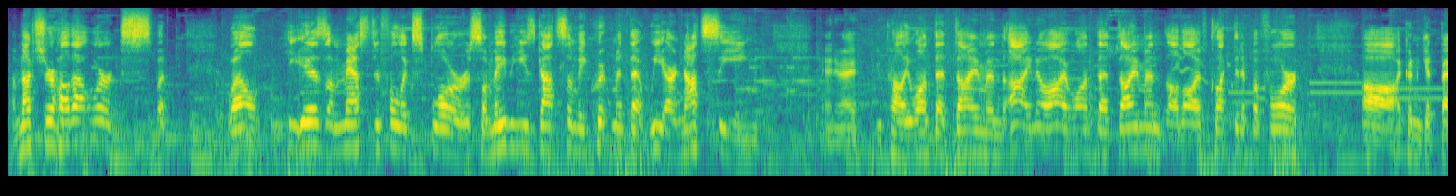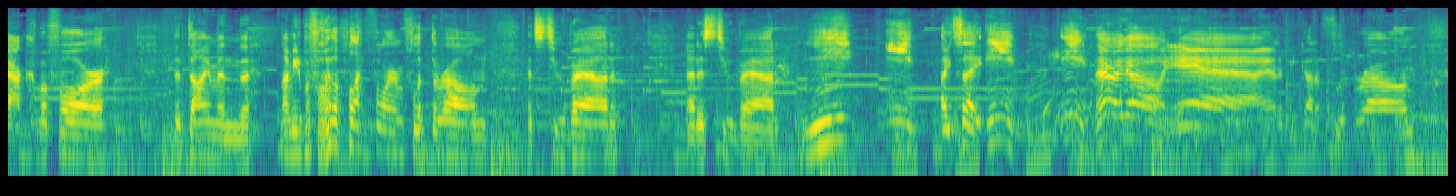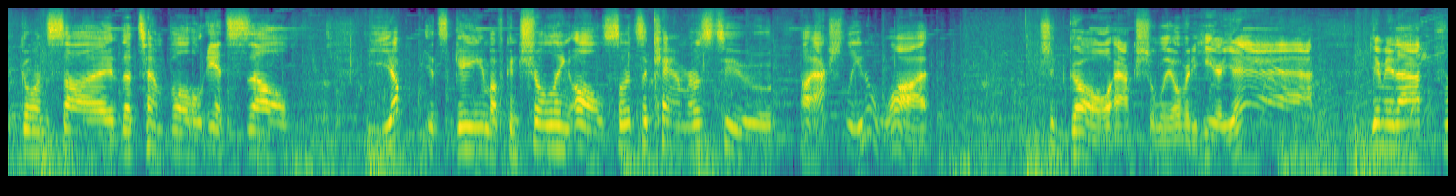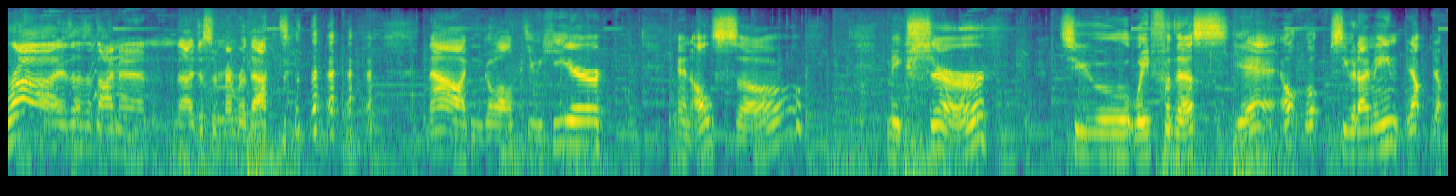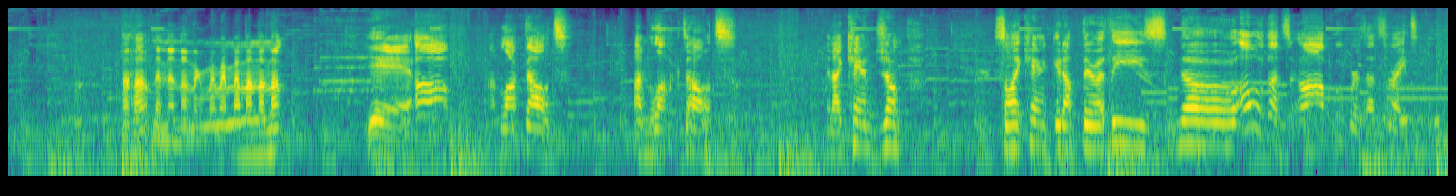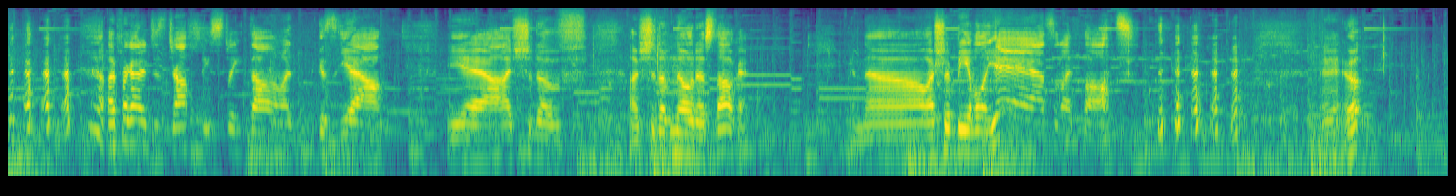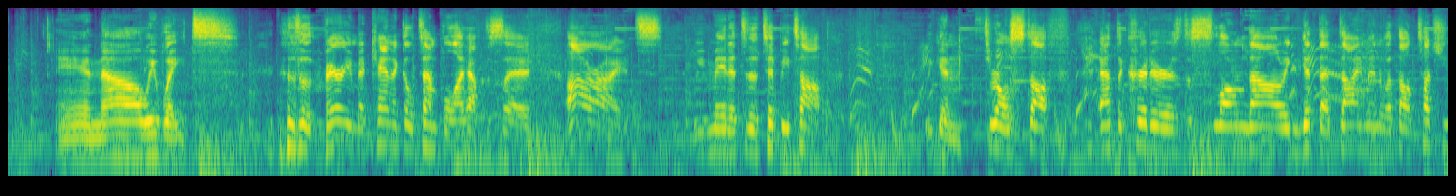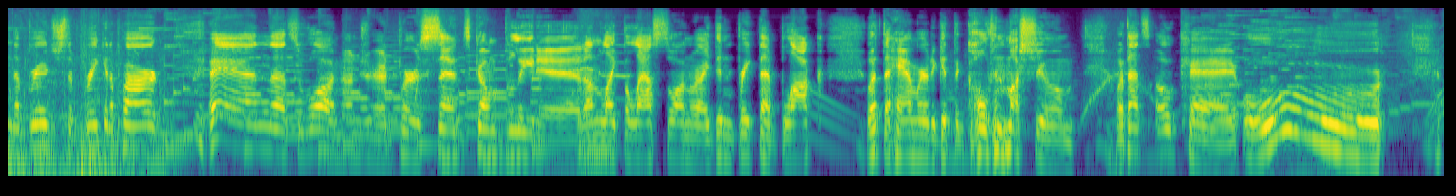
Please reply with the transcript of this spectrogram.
I'm not sure how that works, but, well, he is a masterful explorer, so maybe he's got some equipment that we are not seeing. Anyway, you probably want that diamond. I know I want that diamond, although I've collected it before. Oh, I couldn't get back before. the diamond, I mean before the platform flipped around. It's too bad. That is too bad. I say, there we go, yeah! And if you gotta flip around, go inside the temple itself. Yep, it's game of controlling all sorts of cameras too. Uh, actually, you know what? I should go, actually, over to here. Yeah! Give me that prize as a diamond! I just remember that. now I can go all through here, and also make sure to wait for this. Yeah. Oh, oh see what I mean? Yep, yep. Uh-huh. Yeah. Oh! Locked out. I'm locked out. And I can't jump. So I can't get up there with these. No. Oh, that's... Ah, oh, poopers. That's right. I forgot it just drops these straight down. Because, yeah. Yeah, I should have... I should have noticed. Okay. And now I should be able to... Yeah, that's what I thought. and, oh. and now we wait. this is a very mechanical temple, I have to say. Alright, we've made it to the tippy top. We can throw stuff at the critters to slow them down. We can get that diamond without touching the bridge to break it apart. And that's 100% completed, unlike the last one where I didn't break that block with the hammer to get the golden mushroom. But that's okay. Ooh!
